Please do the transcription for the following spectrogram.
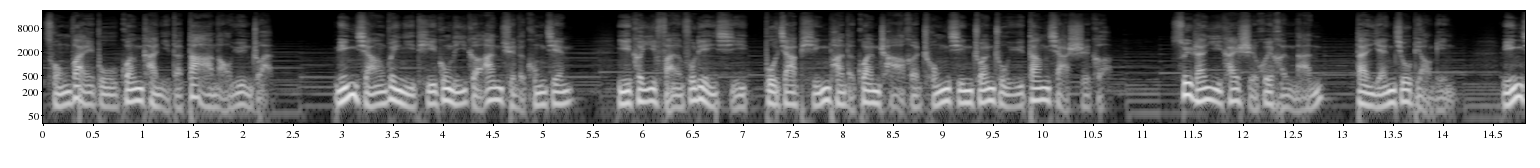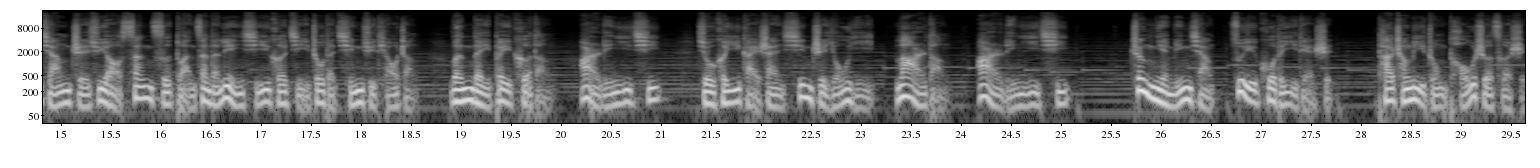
从外部观看你的大脑运转。冥想为你提供了一个安全的空间，你可以反复练习不加评判的观察和重新专注于当下时刻。虽然一开始会很难，但研究表明，冥想只需要三次短暂的练习和几周的情绪调整。温内贝克等，二零一七就可以改善心智游移。拉尔等。二零一七，正念冥想最酷的一点是，它成了一种投射测试。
